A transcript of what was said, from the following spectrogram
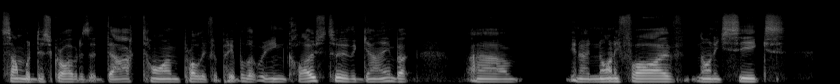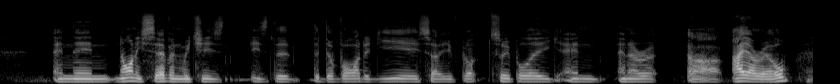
some would describe it as a dark time, probably for people that were in close to the game. But um, you know, 95, 96, and then ninety seven, which is is the the divided year. So you've got Super League and and a, uh, ARL, Yeah.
